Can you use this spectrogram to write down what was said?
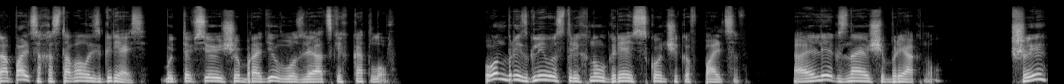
На пальцах оставалась грязь, будто все еще бродил возле адских котлов. Он брезгливо стряхнул грязь с кончиков пальцев, а Олег знающе брякнул: "Ши,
